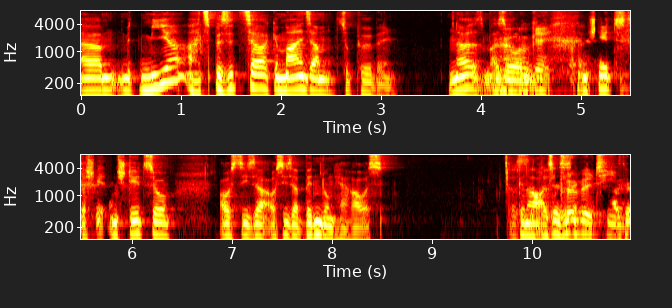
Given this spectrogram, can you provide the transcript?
ähm, mit mir als Besitzer gemeinsam zu pöbeln. Ne? Also okay. entsteht, das entsteht so aus dieser, aus dieser Bindung heraus. Das genau, ist das also Pöbelteam. Also,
